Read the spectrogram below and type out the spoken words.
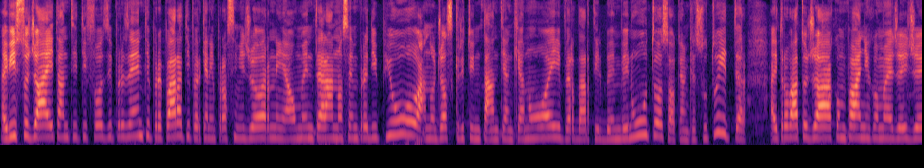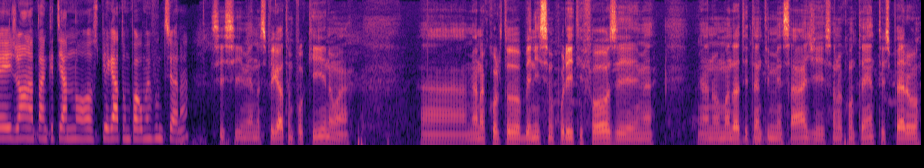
Hai visto già i tanti tifosi presenti, preparati perché nei prossimi giorni aumenteranno sempre di più, hanno già scritto in tanti anche a noi per darti il benvenuto, so che anche su Twitter hai trovato già compagni come JJ, Jonathan che ti hanno spiegato un po' come funziona? Sì, sì, mi hanno spiegato un pochino, ma uh, mi hanno accolto benissimo pure i tifosi, mi, mi hanno mandato tanti messaggi, sono contento e spero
